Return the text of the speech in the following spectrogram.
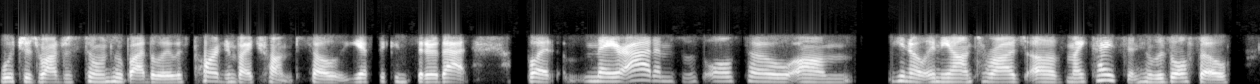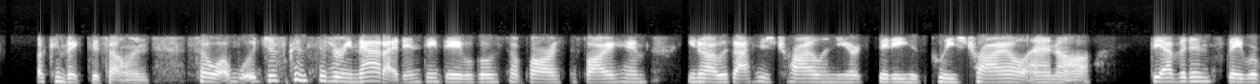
which is Roger Stone, who by the way was pardoned by Trump. So you have to consider that. But Mayor Adams was also, um, you know, in the entourage of Mike Tyson, who was also a convicted felon. So uh, just considering that, I didn't think they would go so far as to fire him. You know, I was at his trial in New York City, his police trial, and uh, the evidence they were,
